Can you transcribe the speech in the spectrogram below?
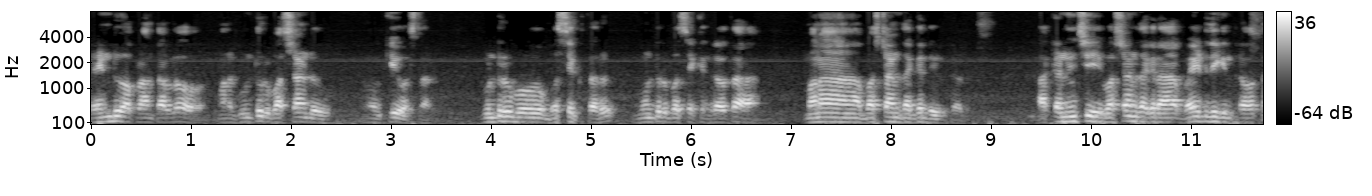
రెండు ఆ ప్రాంతాల్లో మన గుంటూరు బస్ స్టాండ్కి వస్తారు. గుంటూరు బస్సు ఎక్కుతారు. గుంటూరు బస్సు ఎక్కిన తర్వాత మన బస్ స్టాండ్ దగ్గర దిగుతారు. అక్కడి నుంచి బస్ స్టాండ్ దగ్గర బయట దిగిన తర్వాత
